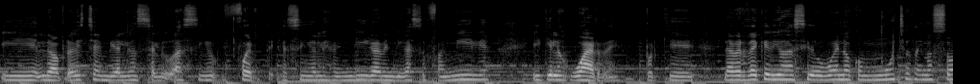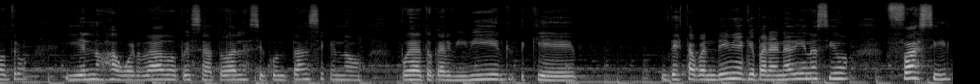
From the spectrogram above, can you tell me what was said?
y lo aprovecho a enviarle un saludo así fuerte, que el Señor les bendiga, bendiga a su familia y que los guarde, porque la verdad que Dios ha sido bueno con muchos de nosotros y Él nos ha guardado pese a todas las circunstancias que nos pueda tocar vivir, que de esta pandemia que para nadie ha sido fácil,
